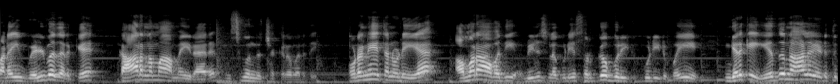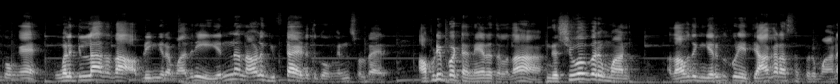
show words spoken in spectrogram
படை வெல்வதற்கு காரணமா அமைகிறாரு முசுகுந்த சக்கரவர்த்தி. உடனே தன்னுடைய அமராவதி அப்படின்னு சொல்லக்கூடிய சொர்க்கபுரிக்கு கூட்டிட்டு போய் இங்க இருக்க எதுனாலும் எடுத்துக்கோங்க உங்களுக்கு இல்லாததா? அப்படிங்கிற மாதிரி என்னனாலும் கிஃப்டா எடுத்துக்கோங்கன்னு சொல்றாரு. அப்படிப்பட்ட நேரத்துல தான் இந்த சிவபெருமான் அதாவது இங்க இருக்கக்கூடிய தியாகராச பெருமான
